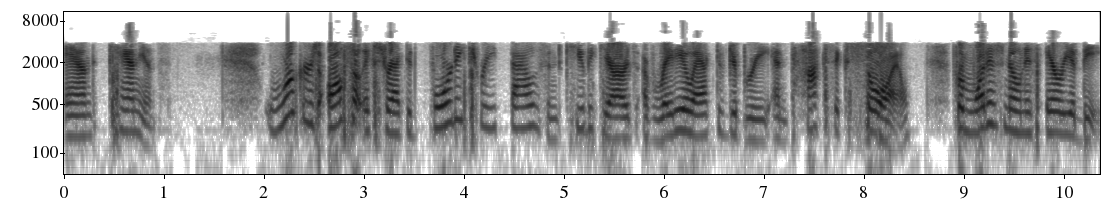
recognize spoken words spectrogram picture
and canyons. Workers also extracted 43,000 cubic yards of radioactive debris and toxic soil from what is known as Area B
